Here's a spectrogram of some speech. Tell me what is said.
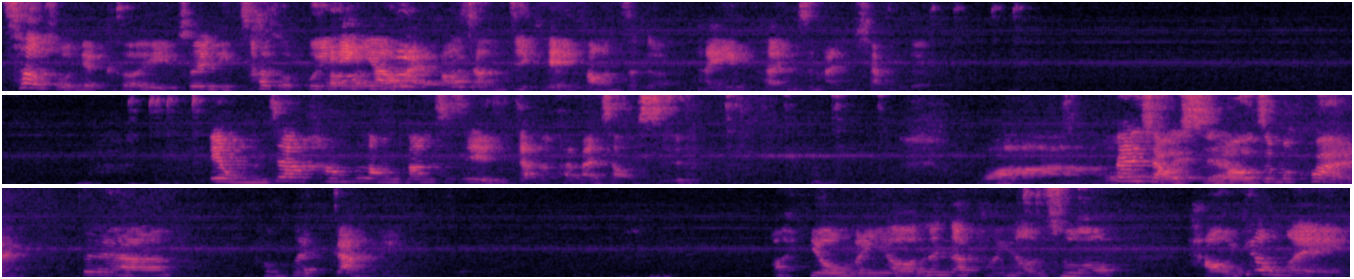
厕所也可以，所以你厕所不一定要买芳香剂，可以放这个喷一喷也是蛮香的。哎，我们这样夯不啷当，其实也是讲了快半小时。哇，半小时哦，这么快？对啊，很会干哎。哦，有没有那个朋友说好用哎？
